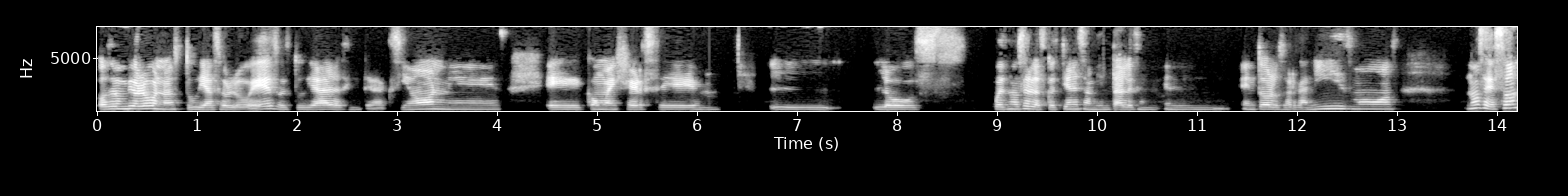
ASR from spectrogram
o sea, un biólogo no estudia solo eso, estudia las interacciones, eh, cómo ejerce los, pues no sé, las cuestiones ambientales en, en, todos los organismos. No sé, son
